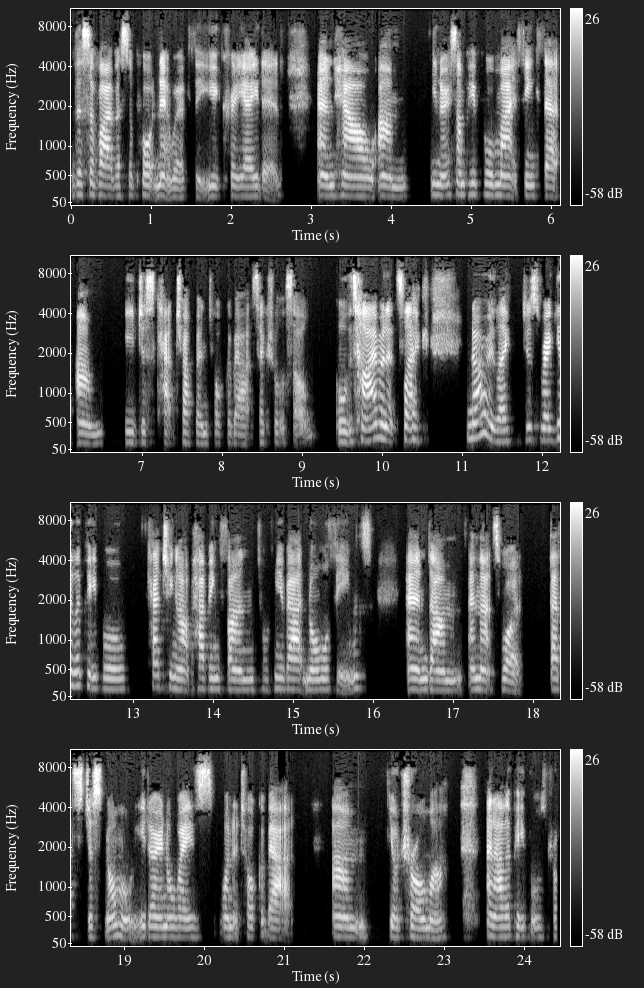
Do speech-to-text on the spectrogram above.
the survivor support network that you created and how um, you know some people might think that um, you just catch up and talk about sexual assault all the time and it's like no like just regular people catching up having fun talking about normal things. And um and that's what that's just normal. You don't always want to talk about um, your trauma and other people's trauma.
